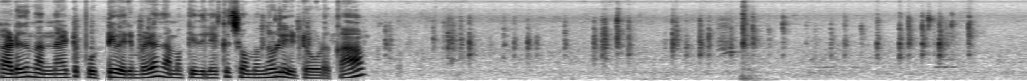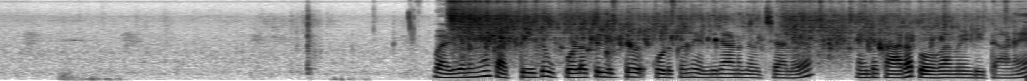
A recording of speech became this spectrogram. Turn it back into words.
കടുക് നന്നായിട്ട് പൊട്ടി വരുമ്പോൾ നമുക്കിതിലേക്ക് ചുമന്നുള്ളി ഇട്ട് കൊടുക്കാം. വഴുതനങ്ങ കട്ട് ചെയ്ത് ഉപ്പുവെള്ളത്തിലിട്ട് കൊടുക്കുന്നത് എന്തിനാണെന്ന് വെച്ചാൽ അതിന്റെ കറ പോകാൻ വേണ്ടിയിട്ടാണേ.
